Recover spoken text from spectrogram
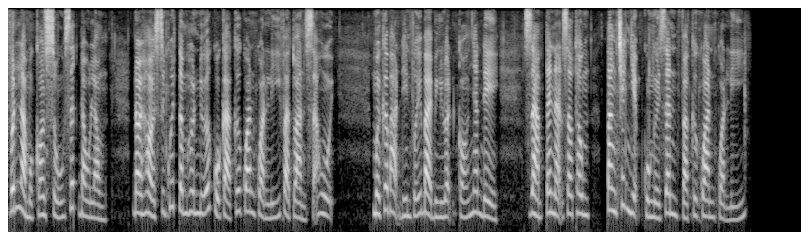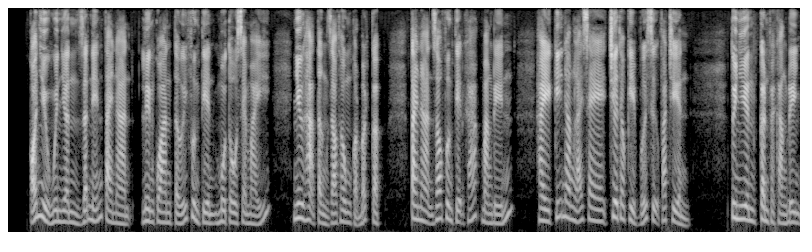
vẫn là một con số rất đau lòng, đòi hỏi sự quyết tâm hơn nữa của cả cơ quan quản lý và toàn xã hội. Mời các bạn đến với bài bình luận có nhan đề Giảm tai nạn giao thông, tăng trách nhiệm của người dân và cơ quan quản lý. Có nhiều nguyên nhân dẫn đến tai nạn liên quan tới phương tiện mô tô xe máy như hạ tầng giao thông còn bất cập, tai nạn do phương tiện khác mang đến hay kỹ năng lái xe chưa theo kịp với sự phát triển. Tuy nhiên, cần phải khẳng định,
